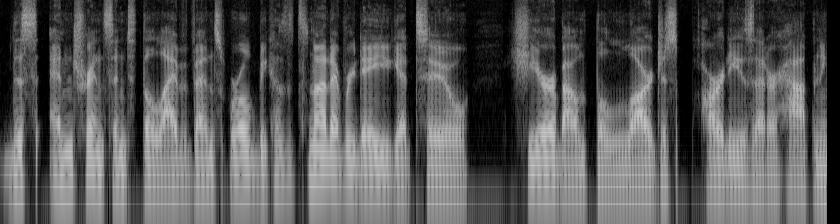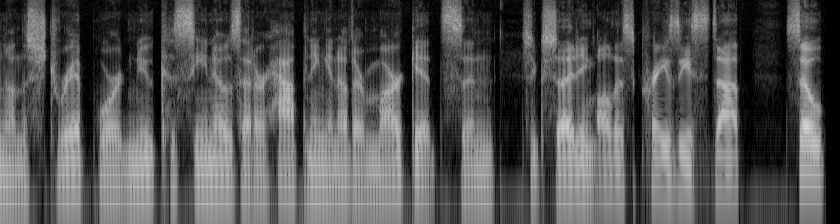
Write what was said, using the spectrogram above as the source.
this entrance into the live events world because it's not every day you get to hear about the largest parties that are happening on the strip or new casinos that are happening in other markets and It's exciting. all this crazy stuff. So,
